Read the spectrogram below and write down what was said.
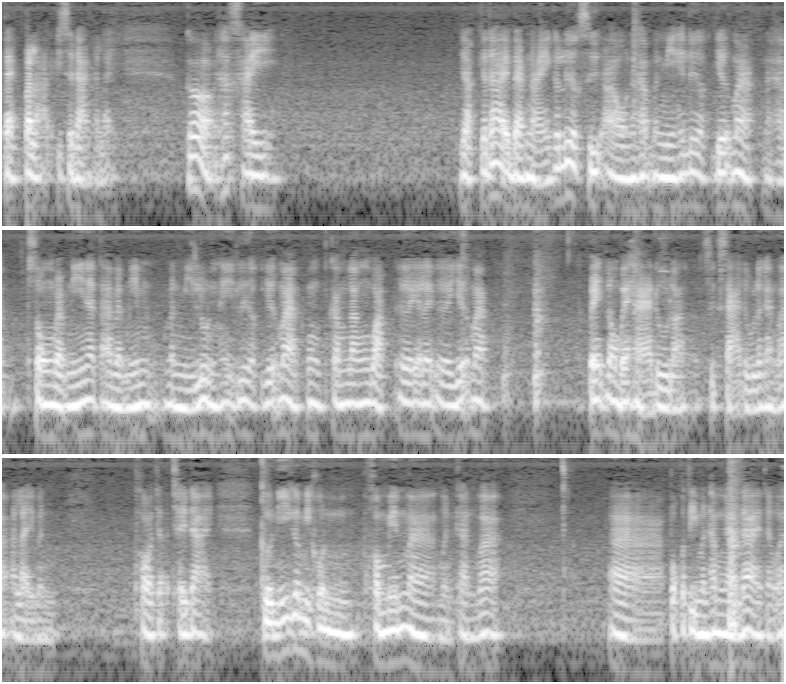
แปลกประหลาดพิสดารอะไร ก็ถ้าใคร อยากจะได้แบบไหนก็เลือกซื้อเอานะครับ มันมีให้เลือกเยอะมากนะครับ ทรงแบบนี้หน้าตาแบบนี้มันมีรุ่นให้เลือกเยอะมากกำลังวัดเอยอะไรเอยเยอะมาก ไปลองไปหาดูแลศึกษาดูแล้วกันว่าอะไรมันพอจะใช้ได้ ตัวนี้ก็มีคนคอมเมนต์มาเหมือนกันว่าปกติมันทำงานได้ แต่ว่า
